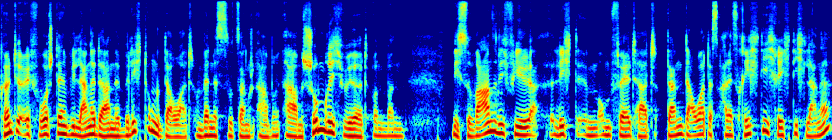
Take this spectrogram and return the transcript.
könnt ihr euch vorstellen, wie lange da eine Belichtung dauert. Und wenn es sozusagen abends schummrig wird und man nicht so wahnsinnig viel Licht im Umfeld hat, dann dauert das alles richtig, richtig lange.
